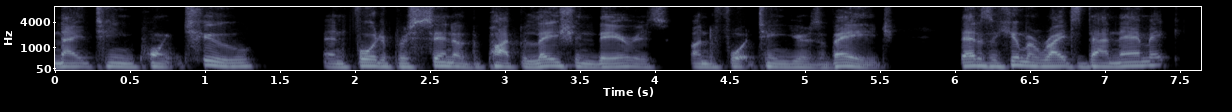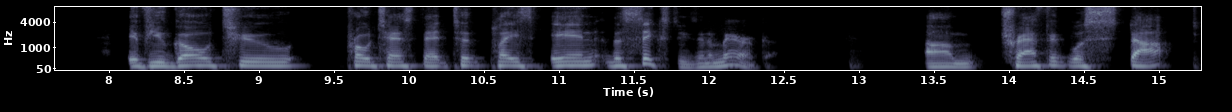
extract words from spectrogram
19.2, and 40% of the population there is under 14 years of age. That is a human rights dynamic. If you go to protests that took place in the 60s in America, um, traffic was stopped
